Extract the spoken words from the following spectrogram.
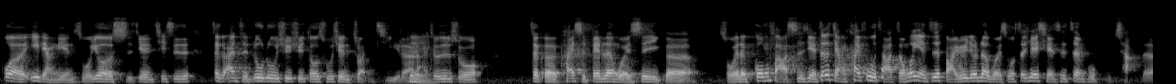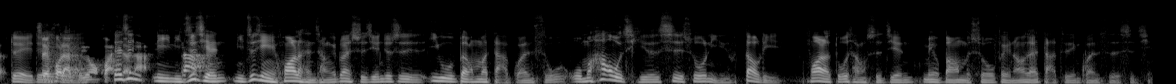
过了一两年左右的时间，其实这个案子陆陆续续都出现转机了，就是说这个开始被认为是一个所谓的公法事件，这个讲太复杂，总而言之，法院就认为说这些钱是政府补偿的，对，对，所以后来不用还。但是你你之前你之前也花了很长一段时间，就是义务帮他们打官司，我我们好奇的是说你到底。花了多长时间没有帮他们收费，然后来打这件官司的事情？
